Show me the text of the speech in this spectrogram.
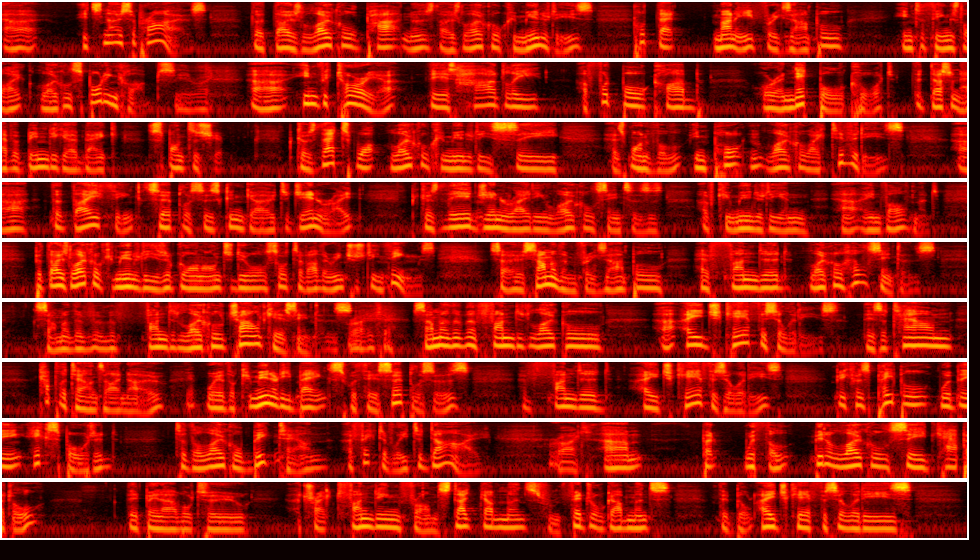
uh, it's no surprise that those local partners, those local communities, put that money, for example, into things like local sporting clubs. Yeah, right. Uh, in Victoria, there's hardly a football club or a netball court that doesn't have a Bendigo Bank sponsorship because that's what local communities see as one of the important local activities uh, that they think surpluses can go to generate because they're generating local senses of community and uh, involvement. But those local communities have gone on to do all sorts of other interesting things. So, some of them, for example, have funded local health centres. Some of them have funded local childcare centres. Right, okay. Some of them have funded local uh, aged care facilities. There's a town a couple of towns I know yep. where the community banks, with their surpluses, have funded aged care facilities because people were being exported to the local big town effectively to die. Right. Um, but with the bit of local seed capital, they've been able to attract funding from state governments, from federal governments. They've built aged care facilities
